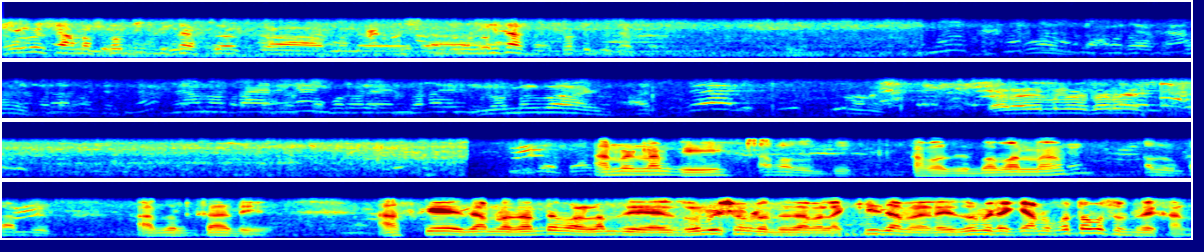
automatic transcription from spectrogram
এই বিষয়ে আমরা সঠিক বিচার মানে সঠিক বিচার আপনার নাম কি? আপাতত আপনাদের বাবার নাম? আব্দুল কাদির। আব্দুল কাদির। আজকে যে আমরা জানতে পারলাম যে জমি সংক্রান্ত ঝামেলা কি ঝামেলা? এই জমিটা কি আমরা কত বছর ধরে খান?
